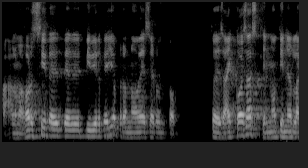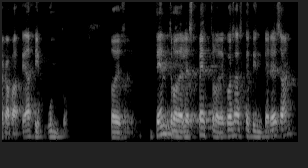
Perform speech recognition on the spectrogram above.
a lo mejor sí de, vivir de ello, pero no de ser un top. Entonces, hay cosas que no tienes la capacidad y punto. Entonces, dentro del espectro de cosas que te interesan,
